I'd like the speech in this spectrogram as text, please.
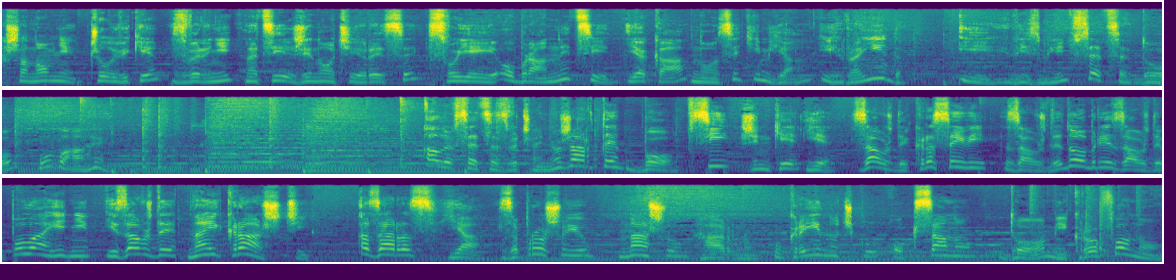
Шановні чоловіки, зверніть на ці жіночі риси своєї обранниці, яка носить ім'я Іраїда. І візьміть все це до уваги. Але все це звичайно жарти, бо всі жінки є завжди красиві, завжди добрі, завжди полагідні і завжди найкращі. А зараз я запрошую нашу гарну україночку Оксану до мікрофону.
